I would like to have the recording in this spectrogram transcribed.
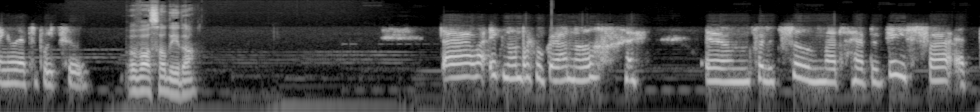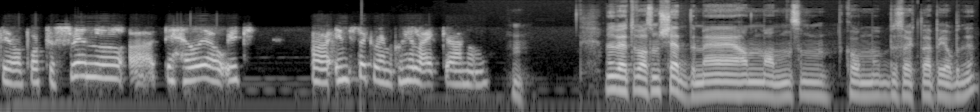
ringede jeg til politiet. Og hva sa de da? Der var ikke nogen, der kunne gøre noget. Øhm, Politiet måtte have bevis for, at det var brugt til svindel, og det havde jeg jo ikke. Og Instagram kunne heller ikke gøre noget. Men vet du hva som skjedde med han mannen som kom og besøkte deg på jobben din?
